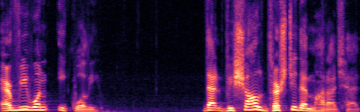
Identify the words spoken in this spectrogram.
everyone equally. That Vishal Drashti that Maharaj had.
